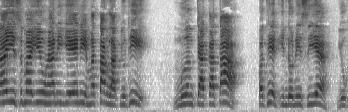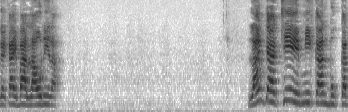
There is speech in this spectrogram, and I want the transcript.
นายอิสมาอิลฮานิเยนี่มาตั้งหลักอยู่ที่เมืองจาการ์ตาประเทศอินโดนีเซียอยู่ใกล้ ๆ บ้านเรานี่ละหลังจากที่มีการบุกกัน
